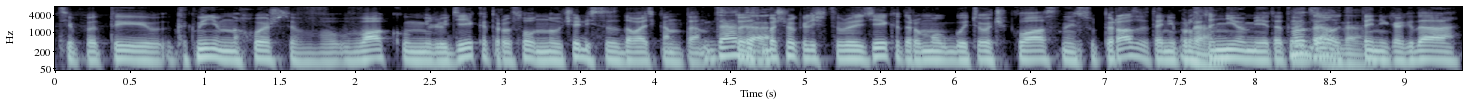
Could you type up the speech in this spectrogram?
типа, ты как минимум находишься в вакууме людей, которые, условно, научились создавать контент. Да, То да. есть большое количество людей, которые могут быть очень классные, супер развиты, они просто да. не умеют этого ну, делать, да, да. ты никогда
